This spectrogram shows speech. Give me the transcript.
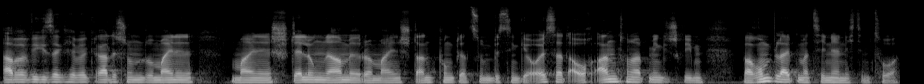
aber wie gesagt, ich habe ja gerade schon so meine meine Stellungnahme oder meinen Standpunkt dazu ein bisschen geäußert. Auch Anton hat mir geschrieben, warum bleibt Martinia nicht im Tor?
